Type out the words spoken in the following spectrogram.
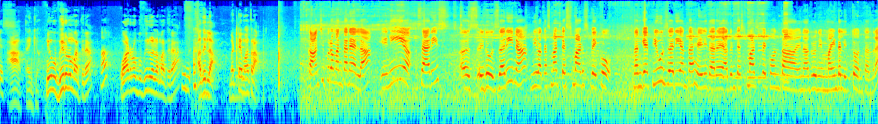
Yes. ಹಾ ಥ್ಯಾಂಕ್ ಯು ನೀವು ಬೀರುನು ಮಾಡ್ತೀರಾ ಹಾ? ವಾರ್ಡ್ರೋಬ್ ಬೀರು ಎಲ್ಲ ಮಾಡ್ತೀರಾ ಅದಿಲ್ಲ. ಬಟ್ಟೆ ಮಾತ್ರ. ಕಾಂಚಿಪುರಂ ಅಂತಾನೆ ಅಲ್ಲ ಎನಿ ಸ್ಯಾರೀಸ್ ಇದು ಝರಿನ ನೀವು ಅಕಸ್ಮಾತ್ ಟೆಸ್ಟ್ ಮಾಡಿಸ್ಬೇಕು. ನನಗೆ ಪ್ಯೂರ್ ಝರಿ ಅಂತ ಹೇಳಿದ್ದಾರೆ ಅದನ್ನ ಟೆಸ್ಟ್ ಮಾಡಿಸ್ಬೇಕು ಅಂತ ಏನಾದರೂ ನಿಮ್ಮ ಮೈಂಡಲ್ಲಿ ಇತ್ತು ಅಂತಂದರೆ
